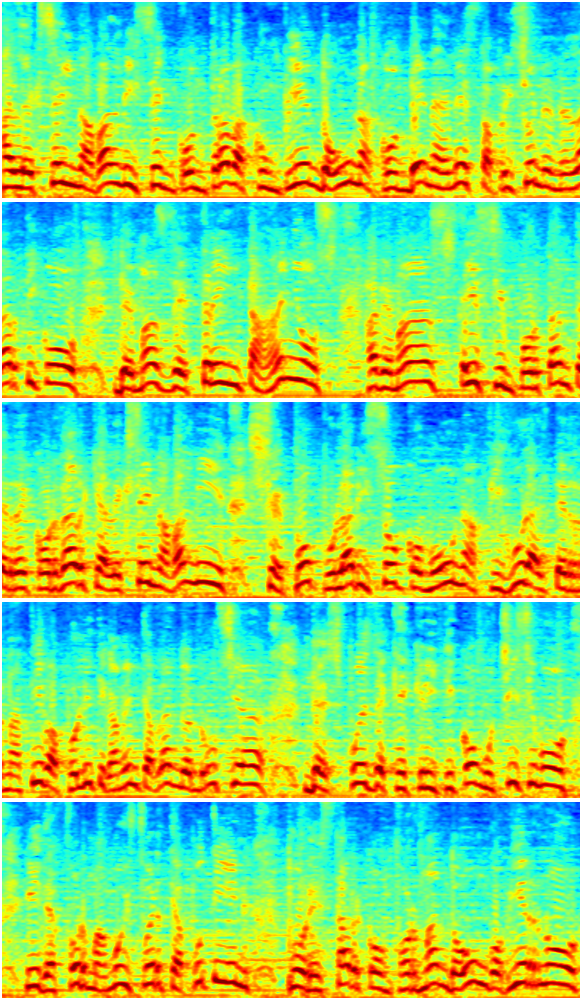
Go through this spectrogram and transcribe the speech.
Alexei Navalny se encontraba cumpliendo una condena en esta prisión en el Ártico de más de 30 años. Además, es importante recordar que Alexei Navalny se popularizó como una figura alternativa políticamente hablando en Rusia después de que criticó muchísimo y de forma muy fuerte a Putin por estar conformando un gobierno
